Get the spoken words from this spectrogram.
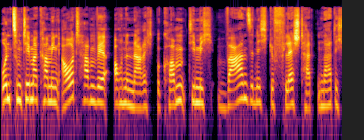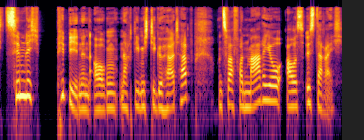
Und zum Thema Coming Out haben wir auch eine Nachricht bekommen, die mich wahnsinnig geflasht hat. Und da hatte ich ziemlich Pippi in den Augen, nachdem ich die gehört habe. Und zwar von Mario aus Österreich.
